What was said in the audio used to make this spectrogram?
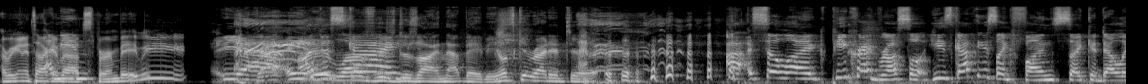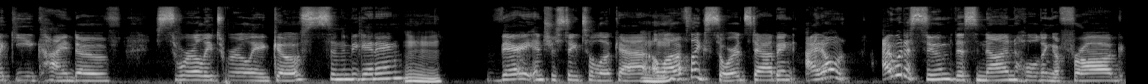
Are we going to talk I about mean- sperm baby? Yeah. I this love guy, his design, that baby. Let's get right into it. uh, so like P. Craig Russell, he's got these like fun psychedelic-y kind of swirly twirly ghosts in the beginning. Mm-hmm. Very interesting to look at. A lot of like sword stabbing. I don't. I would assume this nun holding a frog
